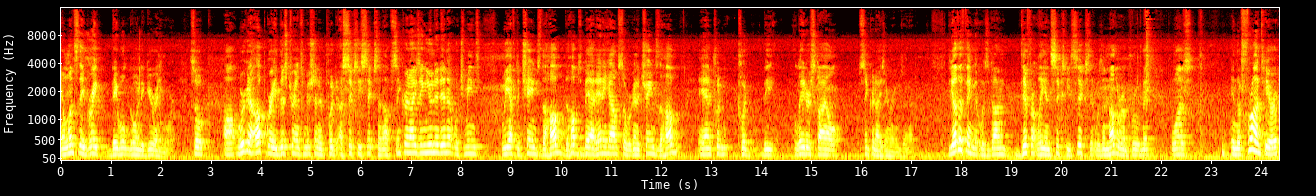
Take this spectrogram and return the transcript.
And once they break, they won't go into gear anymore. So uh, we're going to upgrade this transmission and put a 66 and up synchronizing unit in it, which means we have to change the hub. The hub's bad anyhow, so we're going to change the hub and put put the later style synchronizing rings in it. The other thing that was done differently in 66 that was another improvement was in the front here,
